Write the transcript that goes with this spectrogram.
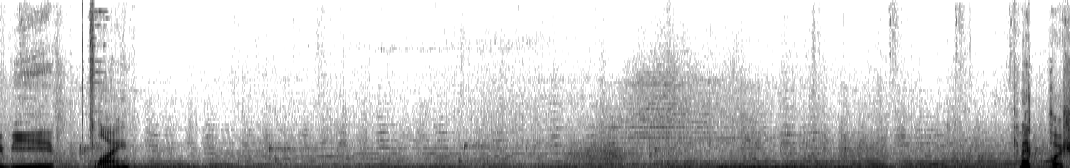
To be flying. Can I push?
